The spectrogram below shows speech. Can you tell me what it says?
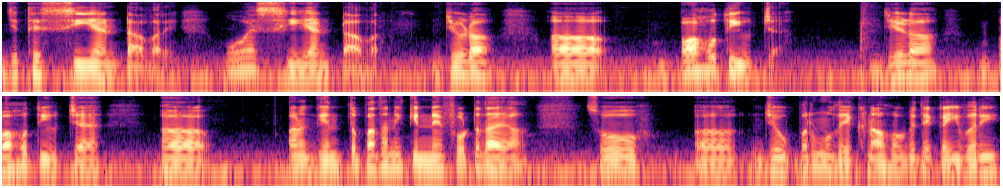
ਜਿੱਥੇ ਸੀਐਨ ਟਾਵਰ ਹੈ। ਉਹ ਹੈ ਸੀਐਨ ਟਾਵਰ ਜਿਹੜਾ ਬਹੁਤ ਹੀ ਉੱਚਾ ਜਿਹੜਾ ਬਹੁਤ ਹੀ ਉੱਚਾ ਅਣਗਿਣਤ ਪਤਾ ਨਹੀਂ ਕਿੰਨੇ ਫੁੱਟ ਦਾ ਆ। ਸੋ ਜੇ ਉੱਪਰ ਨੂੰ ਦੇਖਣਾ ਹੋਵੇ ਤੇ ਕਈ ਵਾਰੀ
